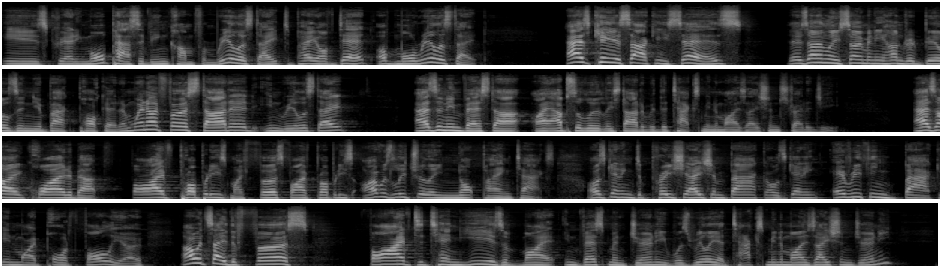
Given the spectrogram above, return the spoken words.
is creating more passive income from real estate to pay off debt of more real estate. As Kiyosaki says, there's only so many hundred bills in your back pocket. And when I first started in real estate, as an investor, I absolutely started with the tax minimization strategy. As I acquired about five properties, my first five properties, I was literally not paying tax. I was getting depreciation back, I was getting everything back in my portfolio. I would say the first five to 10 years of my investment journey was really a tax minimization journey.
